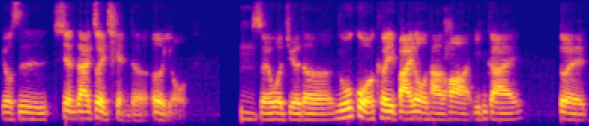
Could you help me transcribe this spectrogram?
又是现在最浅的二游。嗯，所以我觉得如果可以掰漏他的话，应该对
